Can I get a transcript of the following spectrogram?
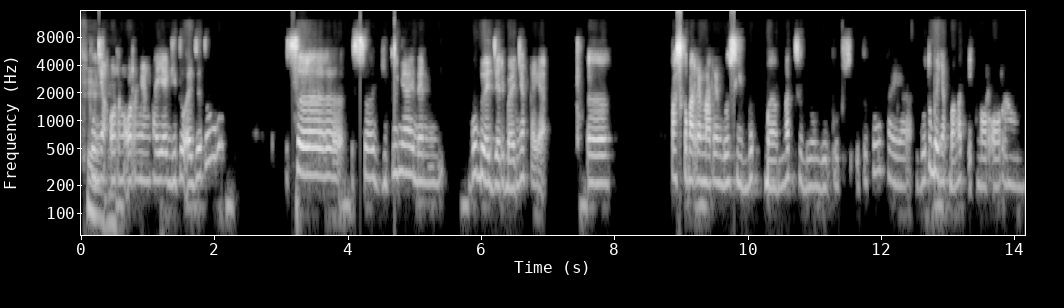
Punya Cie. orang-orang yang kayak gitu aja tuh se segitunya dan gue belajar banyak kayak eh pas kemarin-kemarin gue sibuk banget sebelum gue putus itu tuh kayak gue tuh banyak banget ignore orang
